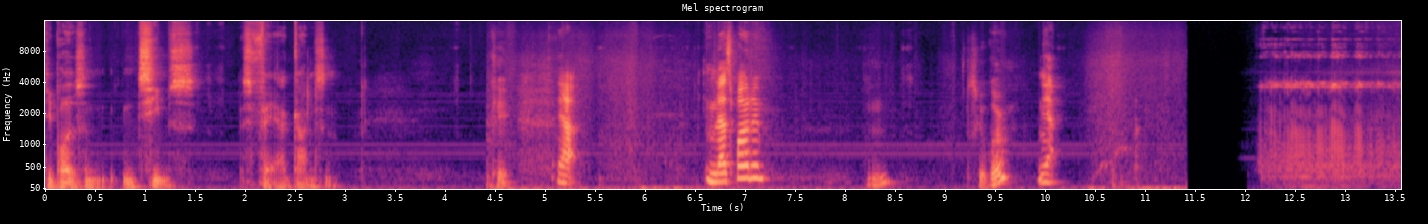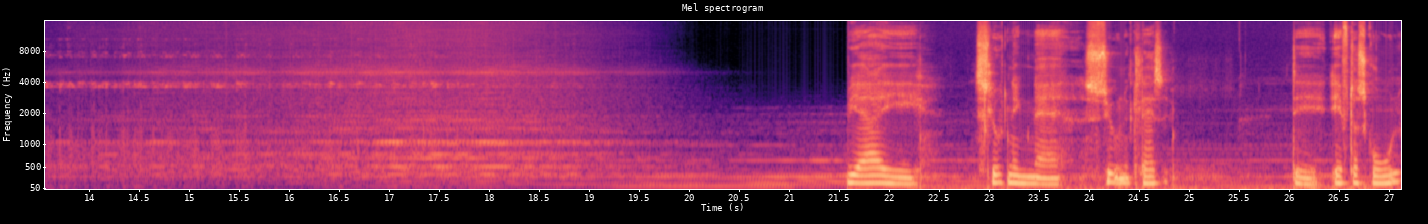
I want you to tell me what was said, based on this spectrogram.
de brød sådan en teams sfære grænsen. Okay. Ja. Men lad os prøve det. Skal vi prøve? Ja. Vi er i slutningen af 7. klasse. Det er efter skole.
